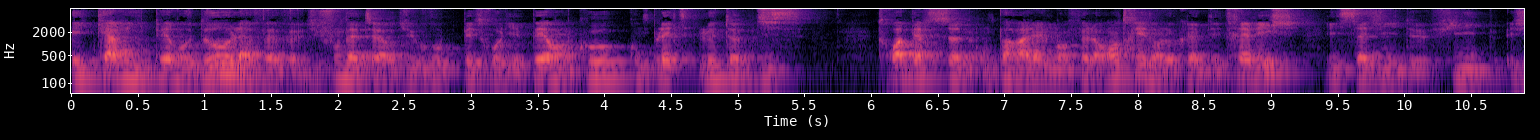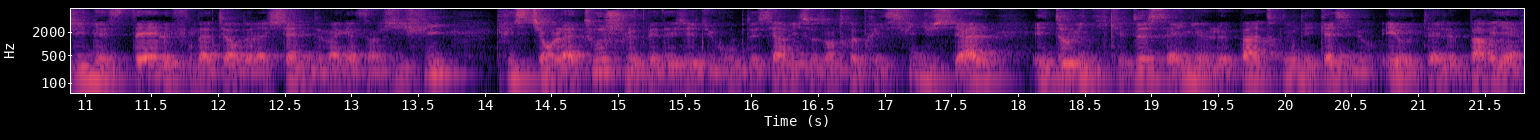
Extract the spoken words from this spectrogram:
et Carrie Perraudot, la veuve du fondateur du groupe pétrolier Peranco, complètent le top 10. Trois personnes ont parallèlement fait leur entrée dans le club des très riches. Il s'agit de Philippe Ginestet, le fondateur de la chaîne de magasins Jiffy, Christian Latouche, le PDG du groupe de services aux entreprises fiduciales, et Dominique Dessaigne, le patron des casinos et hôtels Barrière.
